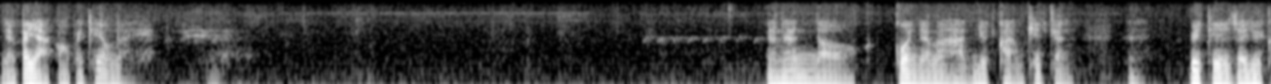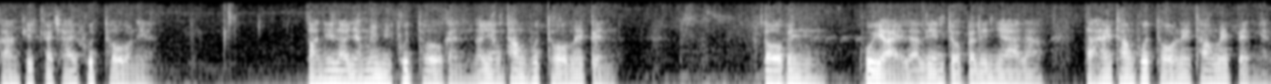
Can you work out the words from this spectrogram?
เดี๋ยวก็อยากออกไปเที่ยวใหม่ดังนั้นเราควรจะมาหัดหยุดความคิดกัน วิธีจะหยุดความคิดก็ใช้พุทโธเนี่ย ตอนนี้เรายังไม่มีพุทโธกัน เรายังท่องพุทโธไม่เป็น โตเป็นผู้ใหญ่แล้วเรียนจบปริญญาแล้ว แต่ให้ท่องพุทโธนี่ท่องไม่เป็นกัน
